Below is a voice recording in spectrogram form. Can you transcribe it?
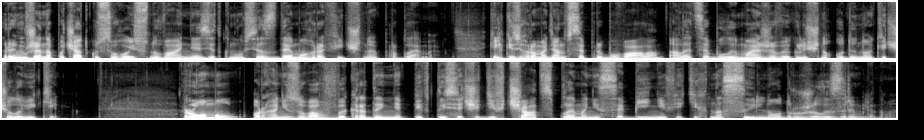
Рим вже на початку свого існування зіткнувся з демографічною проблемою. Кількість громадян все прибувала, але це були майже виключно одинокі чоловіки. Ромул організував викрадення півтисячі дівчат з племені Сабінів, яких насильно одружили з римлянами.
